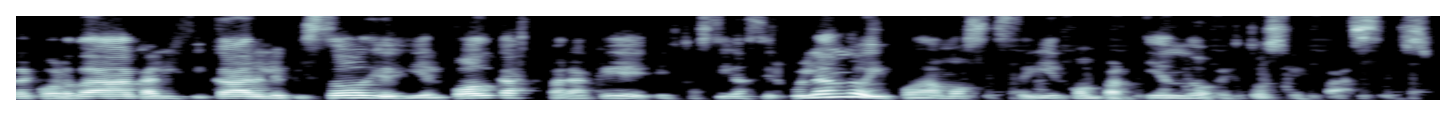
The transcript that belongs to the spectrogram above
recordá calificar el episodio y el podcast para que esto siga circulando y podamos seguir compartiendo estos espacios.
